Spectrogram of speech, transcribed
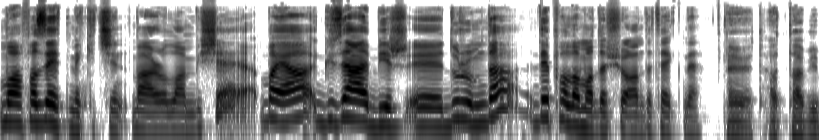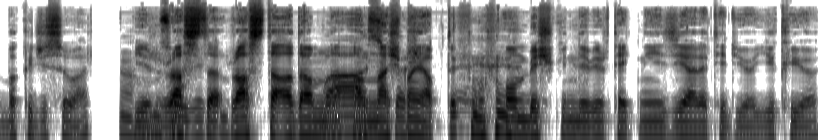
muhafaza etmek için var olan bir şey. Bayağı güzel bir e, durumda depolamada şu anda tekne. Evet hatta bir bakıcısı var. Hı, bir rasta, rasta adamla Vay, anlaşma süper. yaptık. 15 günde bir tekneyi ziyaret ediyor, yıkıyor,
